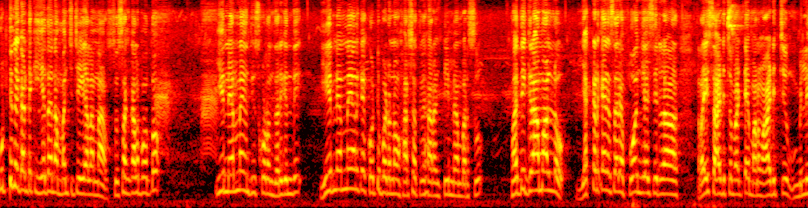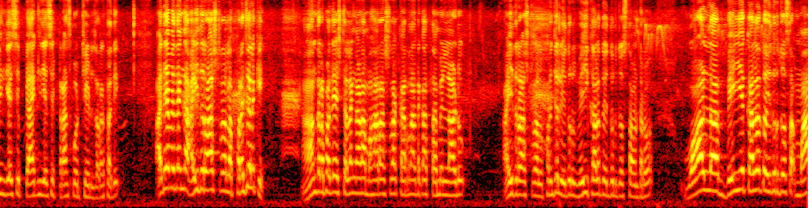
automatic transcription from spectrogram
పుట్టిన గంటకి ఏదైనా మంచి చేయాలన్న సుసంకల్పంతో ఈ నిర్ణయం తీసుకోవడం జరిగింది. ఈ నిర్ణయానికే కొట్టుబడినాం హర్షత్ విహారం టీం మెంబర్స్ పది గ్రామాల్లో ఎక్కడికైనా సరే ఫోన్ చేసి రైస్ ఆడించమంటే మనం ఆడించి మిల్లింగ్ చేసి ప్యాకింగ్ చేసి ట్రాన్స్పోర్ట్ చేయడం జరుగుతుంది. అదేవిధంగా ఐదు రాష్ట్రాల ప్రజలకి ఆంధ్రప్రదేశ్ తెలంగాణ మహారాష్ట్ర కర్ణాటక తమిళనాడు ఐదు రాష్ట్రాల ప్రజలు ఎదురు వెయ్యి కళ్ళతో ఎదురు చూస్తూ ఉంటారు. వాళ్ళ వెయ్యి కళ్ళతో ఎదురు చూస్తా మా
